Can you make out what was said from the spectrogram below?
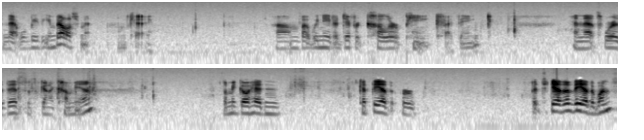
And that will be the embellishment. Okay. Um, but we need a different color pink, I think. And that's where this is going to come in. Let me go ahead and cut the other, or put together the other ones.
